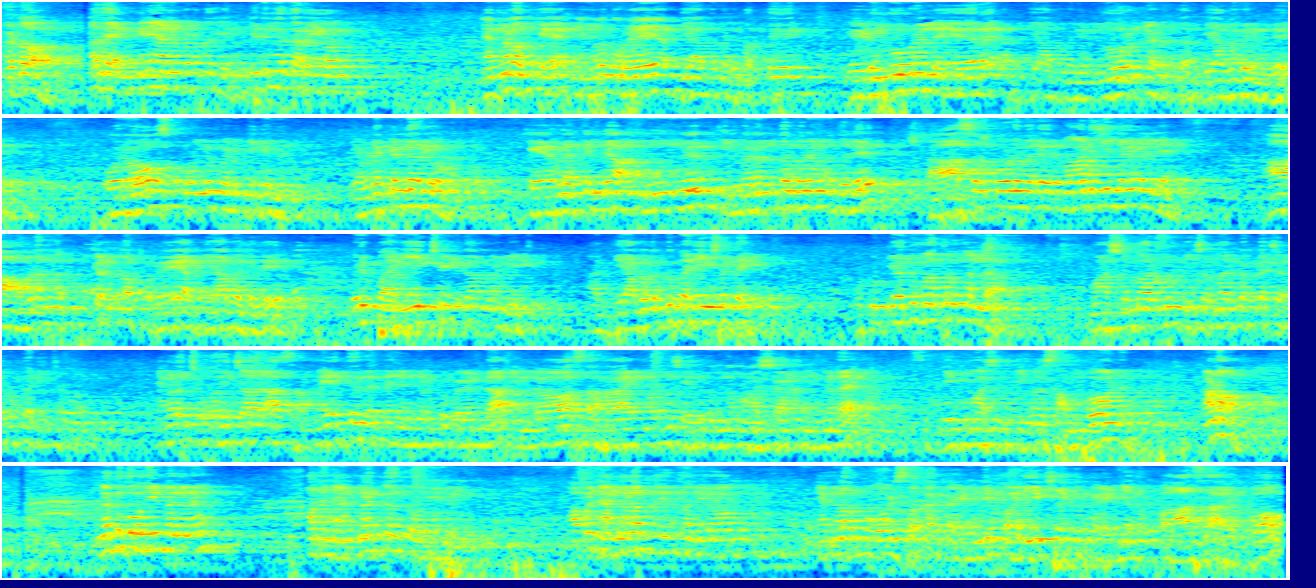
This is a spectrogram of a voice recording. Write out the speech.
കേട്ടോ? അത് എങ്ങനെയാണ് ഇവിടുത്തെ എനിക്ക് നിങ്ങൾക്കറിയോ? ഞങ്ങളൊക്കെ ഞങ്ങൾ കുറേ അധ്യാപകർ പത്ത് എഴുന്നൂറിലേറെ അധ്യാപകർ എണ്ണൂറിന്റെ അടുത്ത് അധ്യാപകരുണ്ട്. ഓരോ സ്കൂളിലും പഠിപ്പിക്കുന്നുണ്ട്. എവിടെയൊക്കെ ഉണ്ട് അറിയോ? കേരളത്തിന്റെ അന്ന് തിരുവനന്തപുരം മുതൽ കാസർഗോഡ് വരെ ഒരുപാട് ജില്ലകളില്ലേ? ആ അവിടെ നിന്നൊക്കെ ഉള്ള കുറേ അധ്യാപകർ ഒരു പരീക്ഷ എഴുതാൻ വേണ്ടിയിട്ട്. അധ്യാപകർക്ക് പരീക്ഷ ഉണ്ടേ? കുട്ടികൾക്ക് മാത്രമൊന്നുമല്ല മാഷന്മാർക്കും ടീച്ചർമാർക്കൊക്കെ ചിലപ്പോൾ പരീക്ഷ ഞങ്ങൾ ചോദിച്ചാൽ ആ സമയത്ത് തന്നെ ഞങ്ങൾക്ക് വേണ്ട എല്ലാ സഹായങ്ങളും ചെയ്തു തന്ന മാഷാണ് നിങ്ങളുടെ സിദ്ദീഖ് മാഷ്. സിദ്ദീഖ് സംഭവമാണ്. ആണോ? നിങ്ങൾക്ക് തോന്നിയിട്ടുണ്ട് അങ്ങനെ അത് ഞങ്ങൾക്ക് തോന്നിയിട്ടുണ്ട് അപ്പോൾ ഞങ്ങൾ എന്ത് ഞങ്ങളെ കോഴ്സൊക്കെ കഴിഞ്ഞ് പരീക്ഷയൊക്കെ കഴിഞ്ഞത് പാസ്സായപ്പോൾ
